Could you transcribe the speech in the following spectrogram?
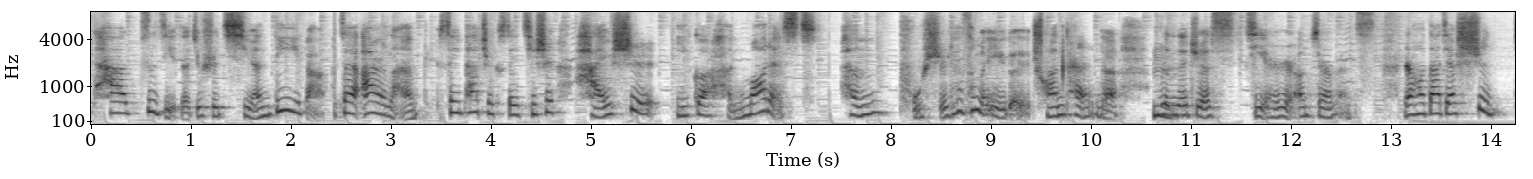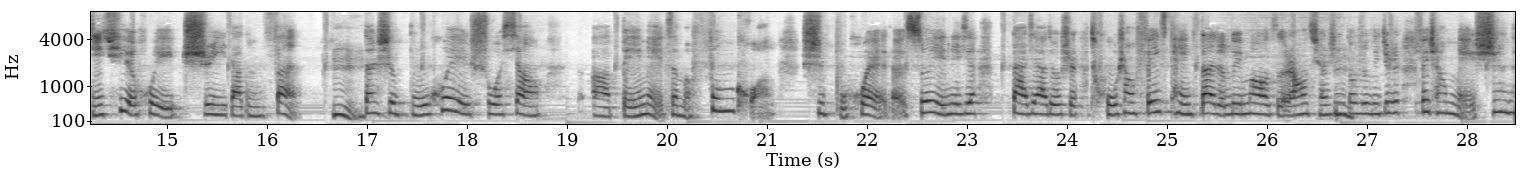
它自己的就是起源地吧，在爱尔兰，Saint Patrick's Day 其实还是一个很 modest、很朴实的这么一个传统的 religious 节日 observance。然后大家是的确会吃一大顿饭，嗯，但是不会说像。啊，北美这么疯狂是不会的，所以那些大家就是涂上 face paint，戴着绿帽子，然后全身都是绿，就是非常美式的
